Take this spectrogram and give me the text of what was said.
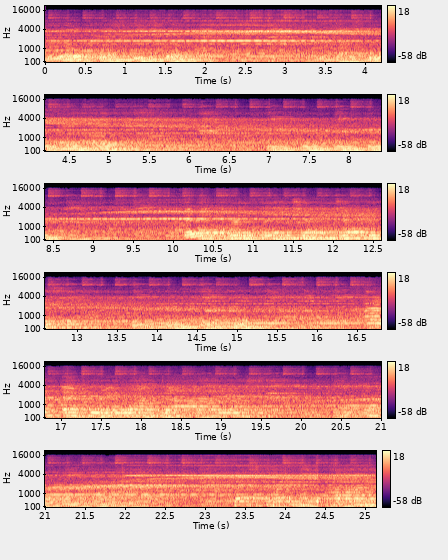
We all must be strong. everything changes. Best place to die.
